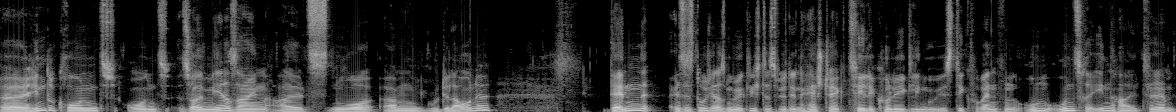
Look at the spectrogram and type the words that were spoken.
äh, Hintergrund und soll mehr sein als nur ähm, gute Laune. Denn es ist durchaus möglich, dass wir den Hashtag Telekolleg Linguistik verwenden, um unsere Inhalte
